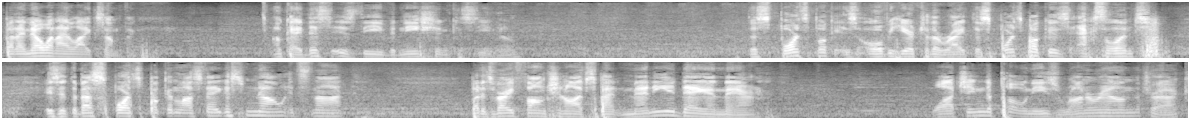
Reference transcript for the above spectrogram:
but I know when I like something. Okay, this is the Venetian Casino. The sports book is over here to the right. The sports book is excellent. Is it the best sports book in Las Vegas? No, it's not. But it's very functional. I've spent many a day in there watching the ponies run around the track.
